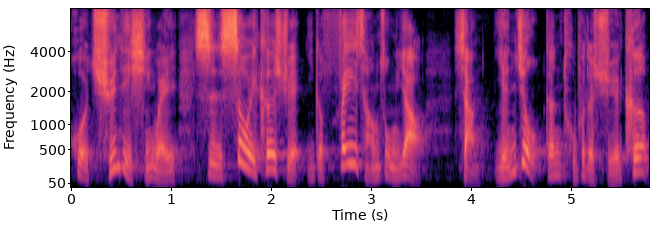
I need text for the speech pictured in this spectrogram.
或群体行为是社会科学一个非常重要想研究跟突破的学科，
